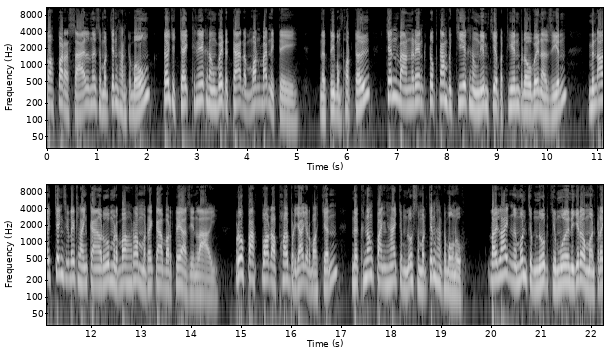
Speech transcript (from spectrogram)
កោះប៉ារ៉ាសែលនៅសមុទ្រចិនខាងត្បូងទៅជជែកគ្នាក្នុងវេទិកាតំបន់បែបនេះទេនៅទីបំផុតទៅចិនបានរាំងគប់កម្ពុជាក្នុងនាមជាប្រធានបដូវវេនអាស៊ានមិនឲ្យចេញសេចក្តីថ្លែងការណ៍រួមរបស់រដ្ឋមន្ត្រីការបរទេសអាស៊ានឡើយ ព្រោះប៉ះពាល់ដល់ផលប្រយោជន៍របស់ចិននៅក្នុងបញ្ហាចំនួនសមុទ្រចិនខាងត្បូងនោះដោយឡែកនៅមុនជំនួបជាមួយនាយករដ្ឋមន្ត្រី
